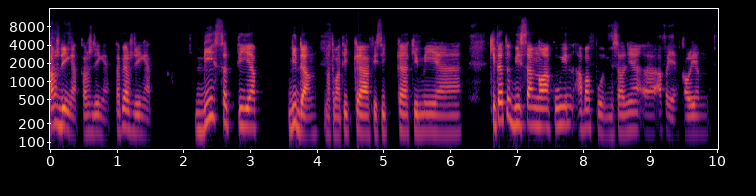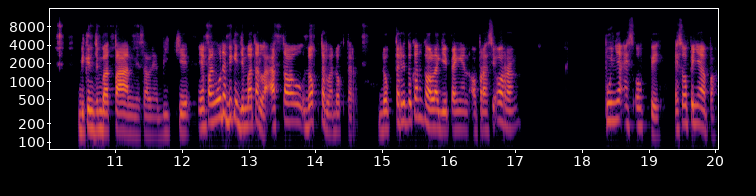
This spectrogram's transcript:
harus diingat, harus diingat. Tapi harus diingat di setiap bidang matematika, fisika, kimia, kita tuh bisa ngelakuin apa pun. Misalnya uh, apa ya? Kalau yang bikin jembatan misalnya, bikin yang paling mudah bikin jembatan lah atau dokter lah, dokter. Dokter itu kan kalau lagi pengen operasi orang punya SOP. SOP-nya apa?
